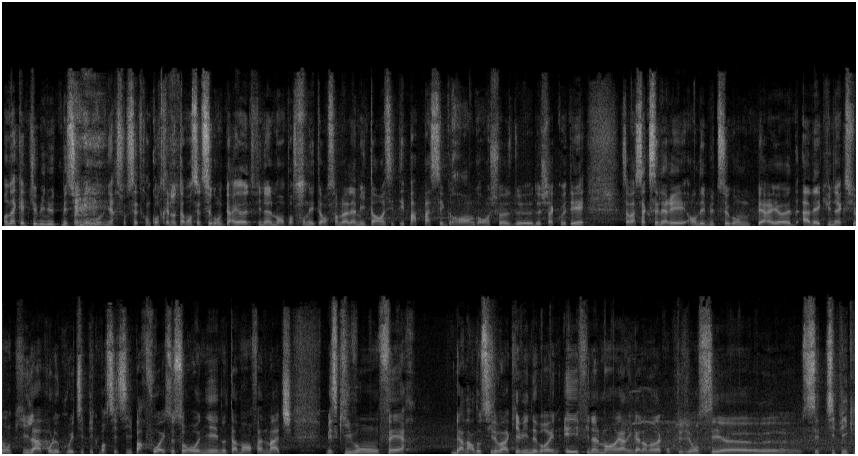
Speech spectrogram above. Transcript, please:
On a quelques minutes, messieurs, pour revenir sur cette rencontre et notamment cette seconde période finalement, parce qu'on était ensemble à la mi-temps et c'était pas passé grand, grand chose de, de chaque côté. Ça va s'accélérer en début de seconde période avec une action qui, là, pour le coup, est typiquement City. Parfois, ils se sont reniés, notamment en fin de match, mais ce qu'ils vont faire. Bernardo Silva, Kevin De Bruyne et finalement Erling Haaland dans la conclusion, c'est euh, c'est typique.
